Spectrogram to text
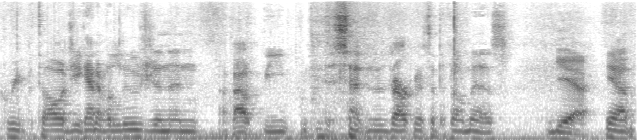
Greek mythology kind of illusion and about the descent into darkness that the film is. Yeah. Yeah,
